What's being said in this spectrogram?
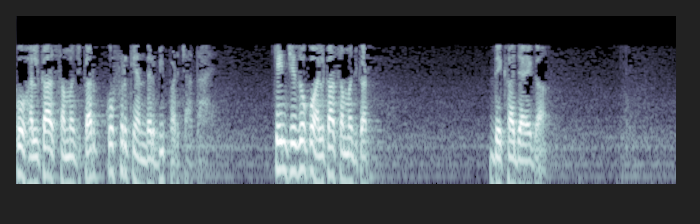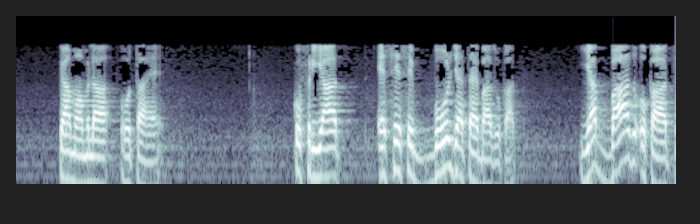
کو ہلکا سمجھ کر کفر کے اندر بھی پڑ جاتا ہے کن چیزوں کو ہلکا سمجھ کر دیکھا جائے گا۔ کیا معاملہ ہوتا ہے؟ کفریات ایسے سے بول جاتا ہے بعض اوقات، یا بعض اوقات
